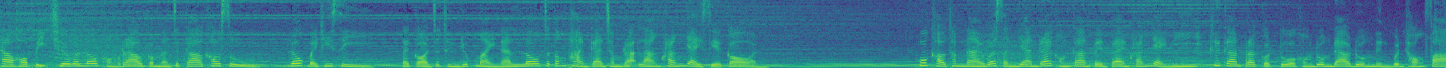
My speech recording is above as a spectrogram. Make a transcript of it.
ชาวฮอปิเชื่อว่าโลกของเรากำลังจะก้าวเข้าสู่ โลกใบที่ 4 แต่ก่อนจะถึงยุคใหม่นั้นโลกจะต้องผ่านการชำระล้างครั้งใหญ่เสียก่อน พวกเขาทำนายว่าสัญญาณแรกของการเปลี่ยนแปลงครั้งใหญ่นี้ คือการปรากฏตัวของดวงดาวดวงหนึ่งบนท้องฟ้า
